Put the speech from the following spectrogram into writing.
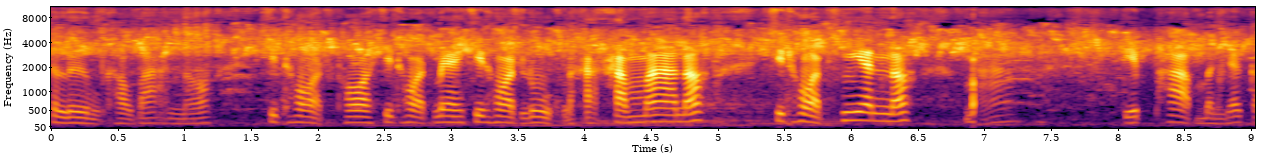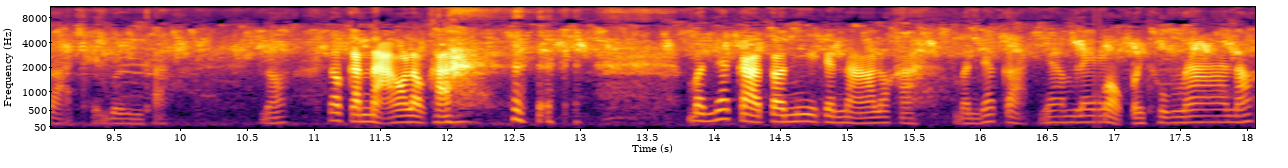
ก็เริ่มเข้าบ้านเนาะคิดหอดพ่อคิดหอดแม่คิดหอดลูกละค่ะคำมาเนาะคิดหอดเฮียนเนาะมาเก็บภาพบรรยากาศให้เบิ่งค่ะ เนาะแล้วกันหนาวแล้วค่ะ บรรยากาศตอนนี้กันหนาวแล้วค่ะ บรรยากาศยามแรงออกไปทุ่งนาเนาะ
